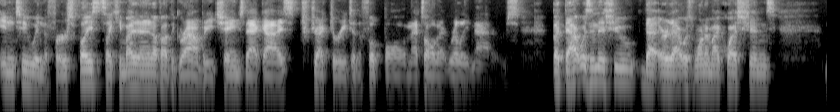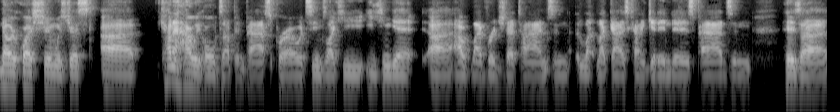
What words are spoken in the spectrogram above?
into in the first place. It's like he might have ended up on the ground, but he changed that guy's trajectory to the football, and that's all that really matters. But that was an issue that, or that was one of my questions. Another question was just uh, kind of how he holds up in pass pro. It seems like he he can get uh, out leveraged at times and let, let guys kind of get into his pads and his uh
